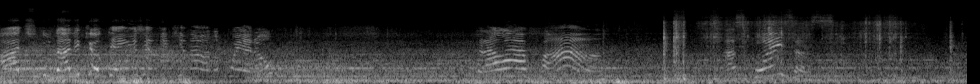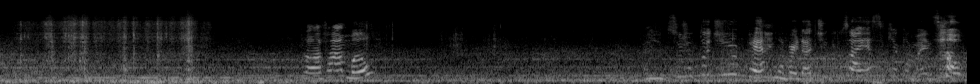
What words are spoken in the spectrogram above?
A dificuldade que eu tenho, gente, aqui no, no poeirão para lavar as coisas. Para lavar a mão. A gente suja todinho o pé. Na verdade, tinha que usar esse aqui que é mais alto.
